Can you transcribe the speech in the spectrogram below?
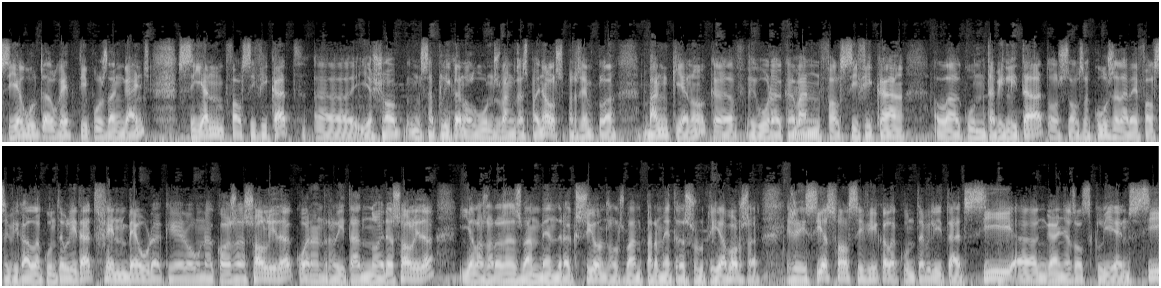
si hi ha hagut aquest tipus d'enganys, si han falsificat, eh, i això s'aplica en alguns bancs espanyols, per exemple, Bankia, no? que figura que van falsificar la comptabilitat, o se'ls acusa d'haver falsificat la comptabilitat, fent veure que era una cosa sòlida, quan en realitat no era sòlida, i aleshores es van vendre accions els van permetre sortir a borsa. És a dir, si es falsifica la comptabilitat, si eh, enganyes els clients, si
